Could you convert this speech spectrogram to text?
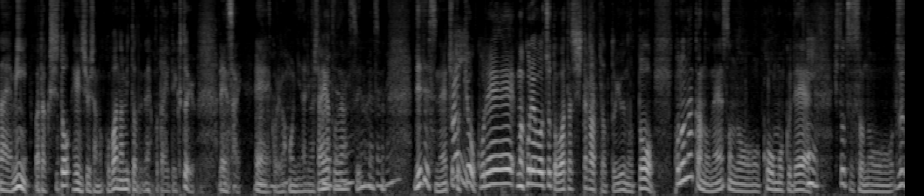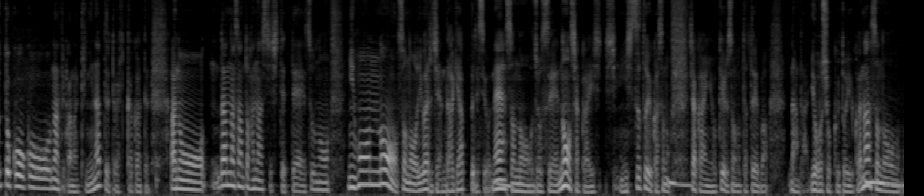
悩みに私と編集者の小花見とでね答えていくという連載、えーこれが本になりました。ありがとうございます。でですねちょっとはい。今日これ、まあこれをちょっとお渡ししたかったというのとこの中のねその項目で、ええ。一つそのずっとこうこうなんていうかな気になってるというか引っかかってる。あの旦那さんと話しててその日本のそのいわゆるジェンダーギャップですよね、その女性の社会進出というかその社会におけるその例えばなんだ養殖というかな、うん。その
